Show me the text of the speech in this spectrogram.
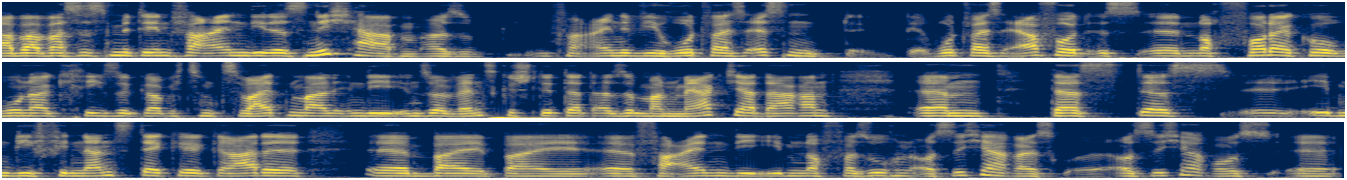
aber was ist mit den Vereinen, die das nicht haben? Also Vereine wie Rot-Weiß Essen, Rot-Weiß Erfurt ist äh, noch vor der Corona-Krise, glaube ich, zum zweiten Mal in die Insolvenz geschlittert. Also man merkt ja daran, ähm, dass, dass äh, eben die Finanzdecke gerade äh, bei, bei äh, Vereinen, die eben noch versuchen, aus sich heraus, aus sich heraus äh,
